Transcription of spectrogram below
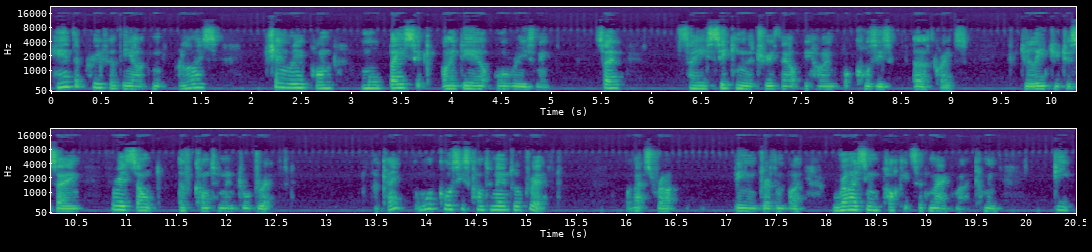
Here the proof of the argument relies generally upon a more basic idea or reasoning. So, say seeking the truth out behind what causes earthquakes could lead you to saying the result of continental drift. Okay, and what causes continental drift? Well, that's right, being driven by rising pockets of magma coming deep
